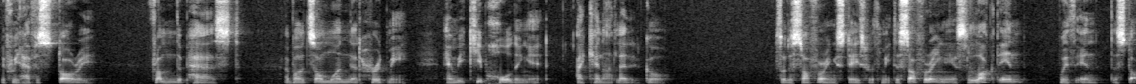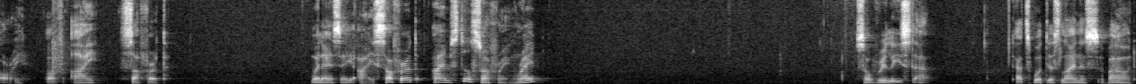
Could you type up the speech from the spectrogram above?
if we have a story from the past about someone that hurt me and we keep holding it, I cannot let it go. So the suffering stays with me. The suffering is locked in within the story of I suffered. When I say I suffered, I'm still suffering, right? So release that. That's what this line is about.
